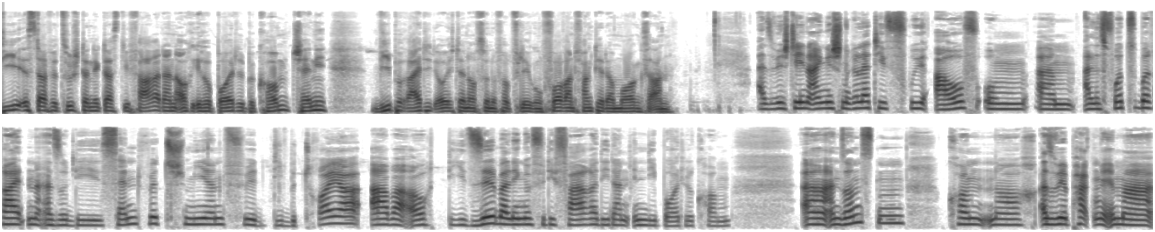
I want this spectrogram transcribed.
Die ist dafür zuständig, dass die Fahrer dann auch ihre Beutel bekommen. Jenny, wie bereitet ihr euch denn auf so eine Verpflegung vor? Wann fangt ihr da morgens an? Also wir stehen eigentlich schon relativ früh auf, um ähm, alles vorzubereiten. Also die Sandwich schmieren für die Betreuer, aber auch die Silberlinge für die Fahrer, die dann in die Beutel kommen. Äh, ansonsten kommt noch, also wir packen immer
